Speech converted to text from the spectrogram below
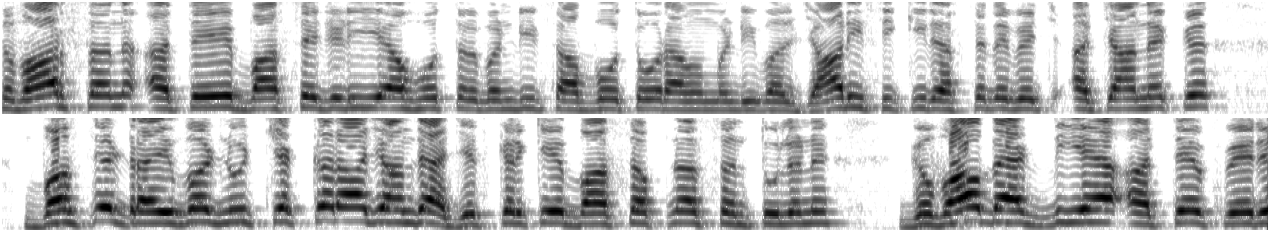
ਸਵਾਰ ਸਨ ਅਤੇ ਬੱਸ ਜਿਹੜੀ ਹੈ ਉਹ ਤਲਵੰਡੀ ਸਾਬੋ ਤੋਂ ਰਾਮ ਮੰਡੀ ਵੱਲ ਜਾ ਰਹੀ ਸੀ ਕਿ ਰਸਤੇ ਦੇ ਵਿੱਚ ਅਚਾਨਕ ਬੱਸ ਦੇ ਡਰਾਈਵਰ ਨੂੰ ਚੱਕਰ ਆ ਜਾਂਦਾ ਹੈ, ਜਿਸ ਕਰਕੇ ਬੱਸ ਆਪਣਾ ਸੰਤੁਲਨ ਗਵਾ ਬੈਠਦੀ ਹੈ ਅਤੇ ਫਿਰ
